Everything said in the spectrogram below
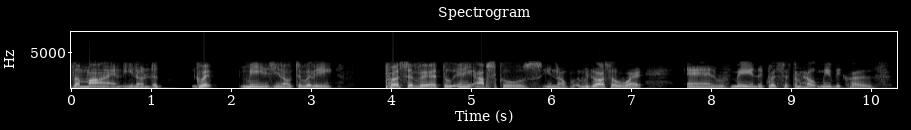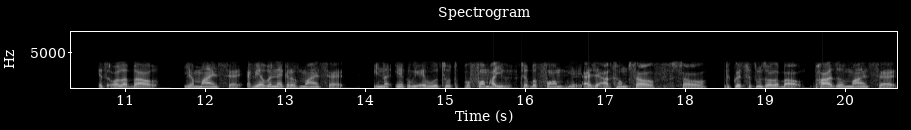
the mind. You know, the grit means, you know, to really persevere through any obstacles, you know, regardless of what. And with me, the grit system helped me because it's all about your mindset. If you have a negative mindset, you know, you're gonna be able to, to perform how you should perform as your optimum self. So the grit system is all about positive mindset,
